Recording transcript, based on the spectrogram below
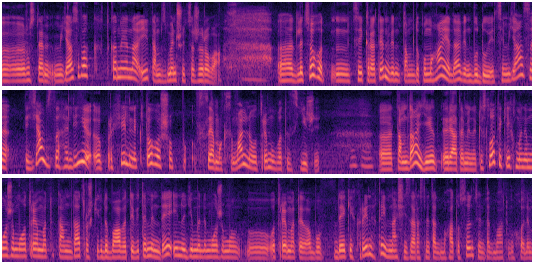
е, росте м'язова тканина і там зменшується жирова. Е, Для цього цей креатин він там допомагає, да, він будує ці м'язи. Я взагалі е, прихильник того, щоб все максимально отримувати з їжі. Е, Там да, є ряд амінокислот, яких ми не можемо отримати, там да, трошки їх додати. Вітамін Д іноді ми не можемо отримати або в деяких країнах, та й в нашій зараз не так багато сонця, не так багато ми ходимо.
